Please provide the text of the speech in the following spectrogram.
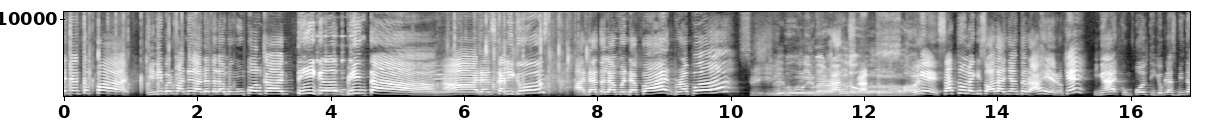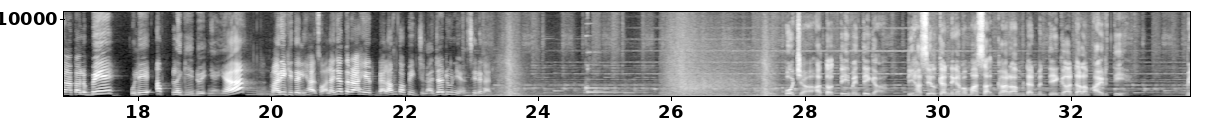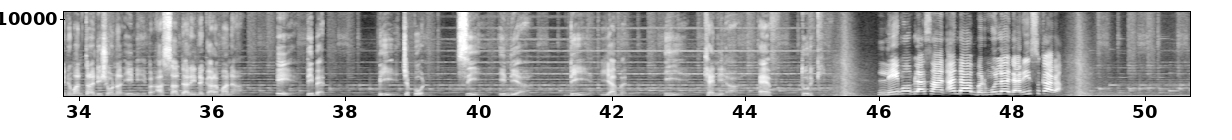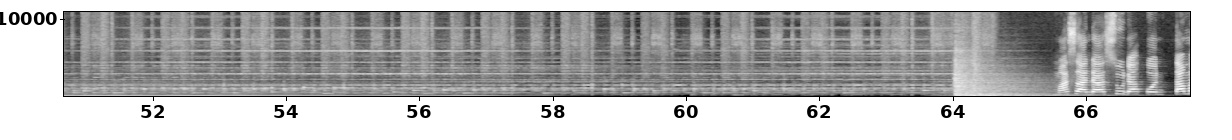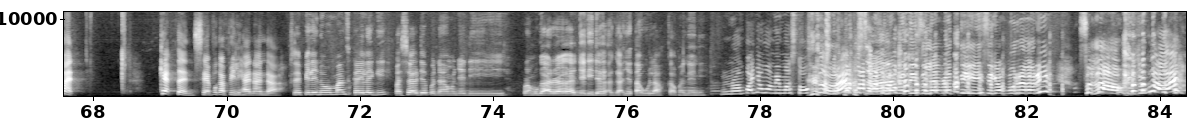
Pemilihan yang tepat. Ini bermakna anda telah mengumpulkan tiga bintang. Ha, dan sekaligus anda telah mendapat berapa? 1,500. Okey, satu lagi soalan yang terakhir, okey? Ingat, kumpul 13 bintang atau lebih, boleh up lagi duitnya ya. Mari kita lihat soalan yang terakhir dalam topik jelajah dunia. Silakan. Pocha atau teh mentega dihasilkan dengan memasak garam dan mentega dalam air teh. Minuman tradisional ini berasal dari negara mana? A. Tibet B. Jepun C. India D. Yemen E. Kenya F. Turki 15 saat anda bermula dari sekarang. Masa anda sudah pun tamat. Kapten, siapakah pilihan anda? Saya pilih Norman sekali lagi pasal dia pernah menjadi pramugara kan. Jadi dia agaknya tahulah kat mana ni. Nampaknya awak memang stalker eh. Selebriti-selebriti Singapura ni. Seram juga eh.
